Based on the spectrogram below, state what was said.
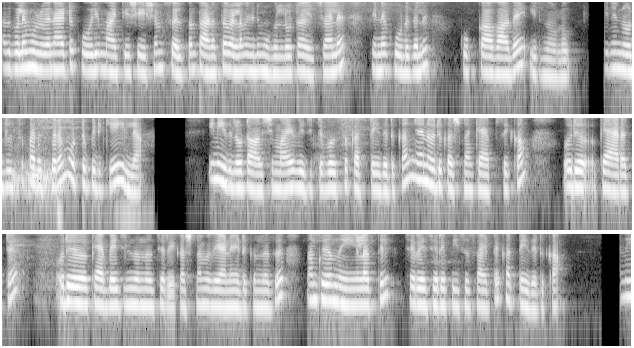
അതുപോലെ മുഴുവനായിട്ട് കോരി മാറ്റിയ ശേഷം സ്വല്പം തണുത്ത വെള്ളം ഇതിന് മുകളിലോട്ട് ഒഴിച്ചാൽ പിന്നെ കൂടുതൽ കുക്കാവാതെ ഇരുന്നോളും. പിന്നെ നൂഡിൽസ് പരസ്പരം ഒട്ടിപ്പിടിക്കുകയില്ല. ഇനി ഇതിലോട്ട് ആവശ്യമായ വെജിറ്റബിൾസ് കട്ട് ചെയ്തെടുക്കാം. ഞാൻ ഒരു കഷ്ണം ക്യാപ്സിക്കം ഒരു ക്യാരറ്റ് ഒരു ക്യാബേജിൽ നിന്ന് ചെറിയ കഷ്ണം ഇവയാണ് എടുക്കുന്നത്. നമുക്കിത് നീളത്തിൽ ചെറിയ ചെറിയ പീസസ് ആയിട്ട് കട്ട് ചെയ്തെടുക്കാം. ഞാൻ ഈ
